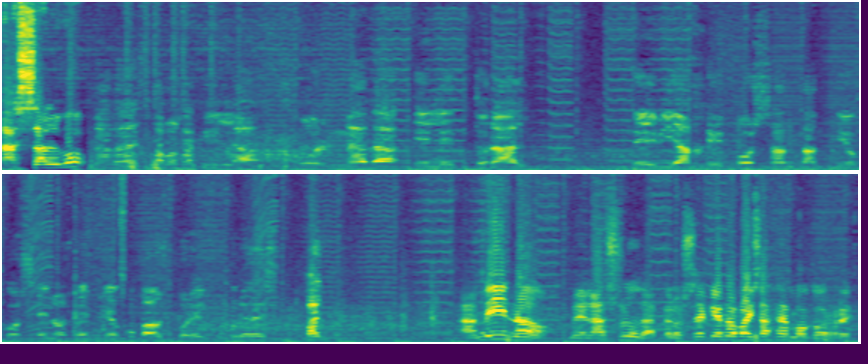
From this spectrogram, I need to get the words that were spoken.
a salvo. Nada, estamos aquí en la jornada electoral de viaje por Santa Antioco. Se nos ven preocupados por el futuro de España. A mí no, me la suda, pero sé que no vais a hacer lo correcto.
